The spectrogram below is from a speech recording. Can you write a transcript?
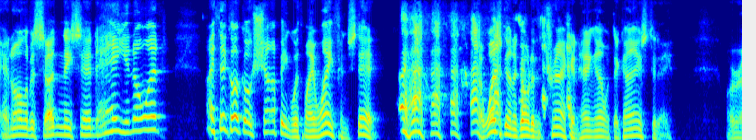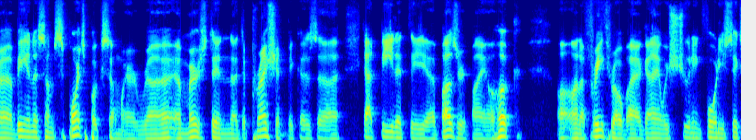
and all of a sudden they said, "Hey, you know what? I think I'll go shopping with my wife instead." I was going to go to the track and hang out with the guys today or uh, be in some sports book somewhere, uh, immersed in uh, depression because uh, got beat at the uh, buzzer by a hook on a free throw by a guy who was shooting 46%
